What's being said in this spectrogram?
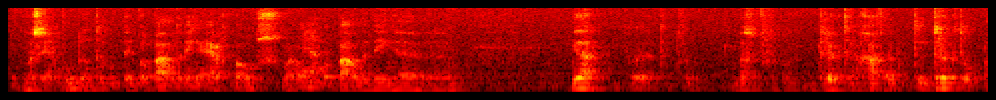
het was echt woedend. Op di- bepaalde dingen erg boos, maar op bepaalde dingen, eh, ja, het, het was drukte, gaf het drukte op me,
